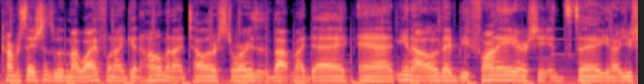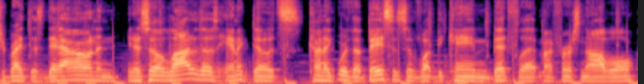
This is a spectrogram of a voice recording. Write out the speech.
conversations with my wife when I get home and I'd tell her stories about my day and you know they'd be funny or she'd say you know you should write this down and you know so a lot of those anecdotes kind of were the basis of what became Bit Flip my first novel.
